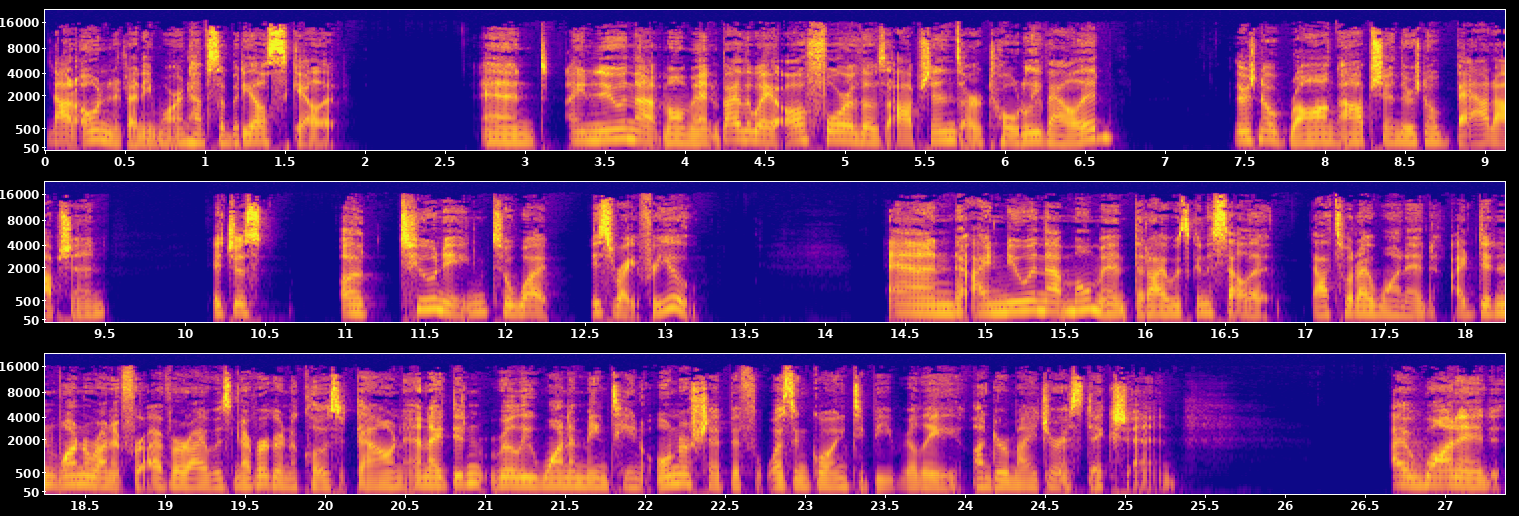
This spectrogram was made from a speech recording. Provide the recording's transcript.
not own it anymore and have somebody else scale it. And I knew in that moment, by the way, all four of those options are totally valid. There's no wrong option. There's no bad option. It's just a tuning to what is right for you. And I knew in that moment that I was going to sell it. That's what I wanted. I didn't want to run it forever. I was never going to close it down. And I didn't really want to maintain ownership if it wasn't going to be really under my jurisdiction. I wanted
